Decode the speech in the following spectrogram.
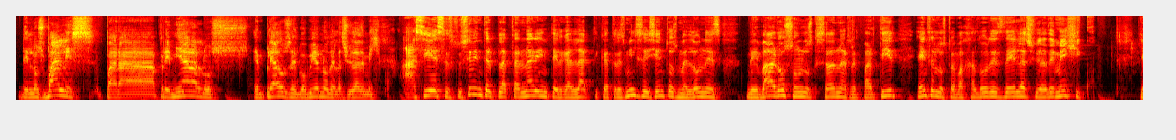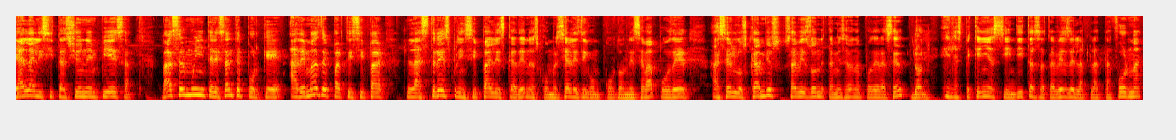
de los vales para premiar a los empleados del gobierno de la Ciudad de México. Así es, exclusiva interplatanaria intergaláctica. 3.600 melones de varos son los que se van a repartir entre los trabajadores de la Ciudad de México. Ya la licitación empieza. Va a ser muy interesante porque además de participar las tres principales cadenas comerciales, digo, donde se va a poder hacer los cambios, ¿sabes dónde también se van a poder hacer? ¿Dónde? En las pequeñas tienditas a través de la plataforma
